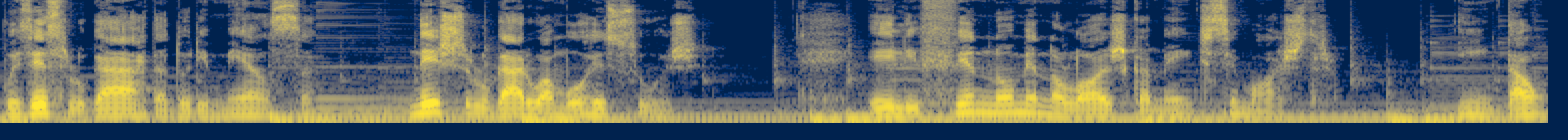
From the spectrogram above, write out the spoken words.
pois esse lugar da dor imensa, neste lugar o amor ressurge. Ele fenomenologicamente se mostra. E então,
